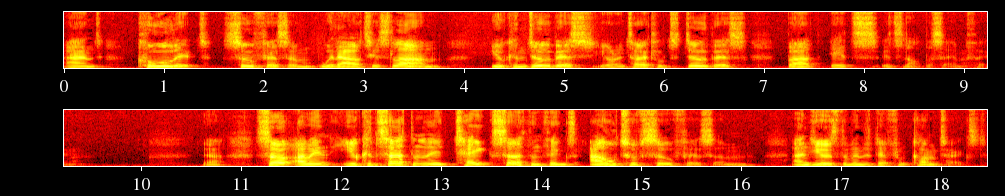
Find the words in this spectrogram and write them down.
and call it Sufism without Islam, you can do this, you're entitled to do this, but it's it's not the same thing. Yeah. So I mean, you can certainly take certain things out of Sufism and use them in a different context.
